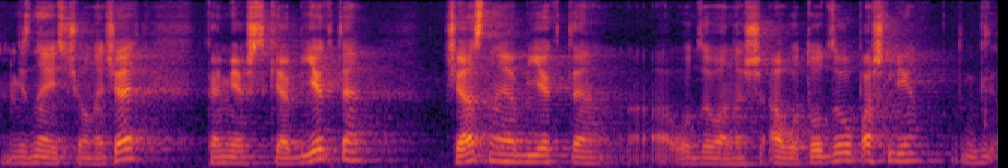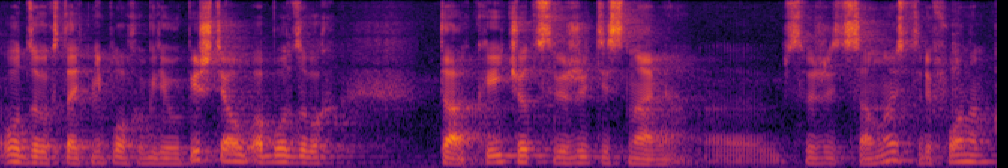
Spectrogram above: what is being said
Не знаю, с чего начать. Коммерческие объекты частные объекты, а, отзывы наши. А вот отзывы пошли. Отзывы, кстати, неплохо, где вы пишете об, об отзывах. Так, и что-то свяжитесь с нами. Э, свяжитесь со мной, с телефоном.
